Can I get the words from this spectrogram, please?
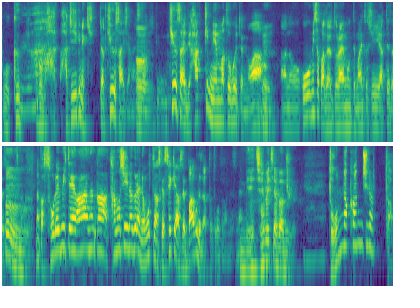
僕、僕は、89年、きだから9歳じゃないですか。うん9歳ではっきり年末覚えてるのは、うんあの、大晦日だよドラえもんって毎年やってたじゃないですか。うんうんなんかそれ見て、ああ、なんか楽しいなぐらいに思ってたんですけど、席合わせバブルだったってことなんですね。めちゃめちゃバブル。どんな感じだったん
